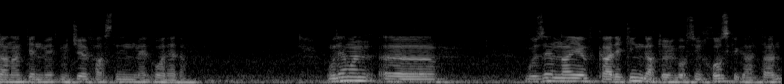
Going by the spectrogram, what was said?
ժանակեն մեր միջև հասնին մեր օրերը։ Ուրեմն գուզեմ նաև Կարեկին Գատոյգոսին խոսքը գարտալ,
